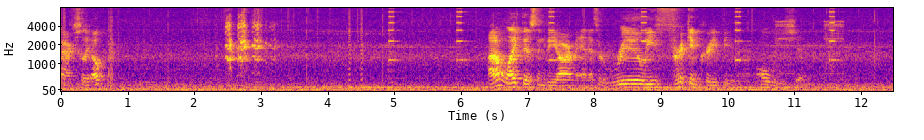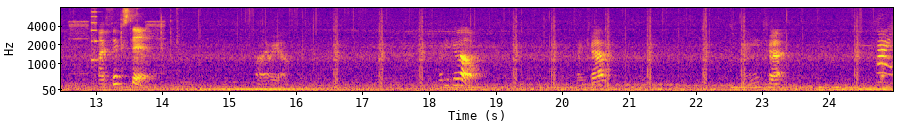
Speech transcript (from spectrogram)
Actually, oh. I don't like this in VR, man. It's really freaking creepy, man. Holy shit. I fixed it. Oh, there we go. Where'd he go? Springtrap? Spring trap. Hi.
